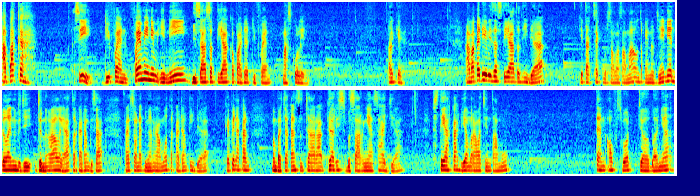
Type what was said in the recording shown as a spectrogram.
apakah si defense feminim ini bisa setia kepada defense maskulin? Oke. Okay. Apakah dia bisa setia atau tidak? Kita cek bersama-sama untuk energinya. Ini adalah energi general ya. Terkadang bisa resonate dengan kamu, terkadang tidak. Kevin akan membacakan secara garis besarnya saja. Setiakah dia merawat cintamu? Ten of Swords jawabannya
